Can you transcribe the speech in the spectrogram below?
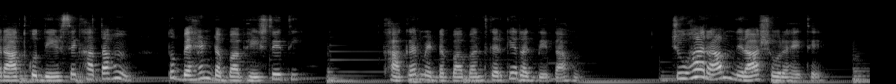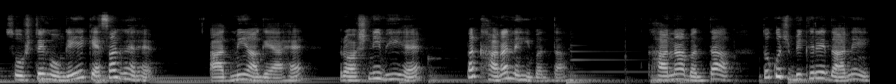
रात को देर से खाता हूँ तो बहन डब्बा भेज देती। खाकर मैं डब्बा बंद करके रख देता हूँ। चूहा राम निराश हो रहे थे। सोचते होंगे, ये कैसा घर है? आदमी आ गया है, रोशनी भी है, पर खाना नहीं बनता। खाना बनता तो कुछ बिखरे दाने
